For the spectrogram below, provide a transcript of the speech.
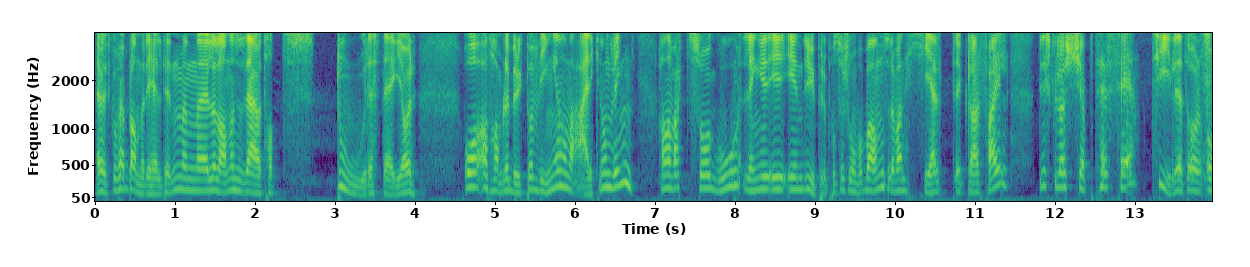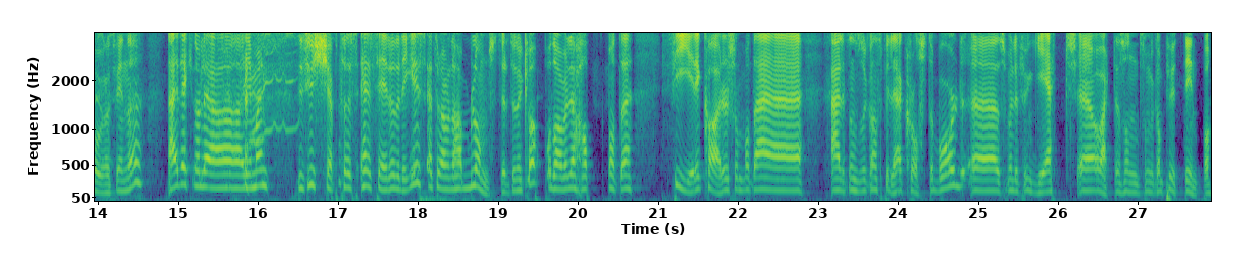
Jeg vet ikke hvorfor jeg blander de hele tiden, men Lelana syns jeg har tatt store steg i år. Og at han ble brukt på vingen. Han er ikke noen ving. Han har vært så god lenger i, i en dypere posisjon på banen, så det var en helt eh, klar feil. De skulle ha kjøpt Hesse tidlig etter over- overgangsvinduet. Nei, det er ikke noe å le av, Jimmeren. De skulle kjøpt Hesse Rodriguez. Jeg tror han ville ha blomstret under Klopp, og da ville de hatt på en måte fire karer som på en måte er, litt sånn som kan spille across the board, uh, som ville fungert uh, og vært en sånn som du kan putte innpå.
